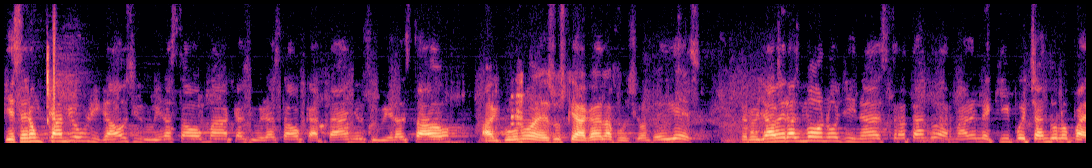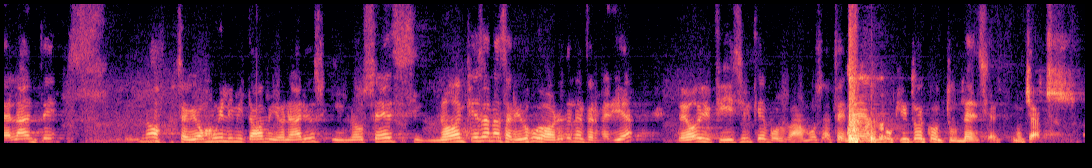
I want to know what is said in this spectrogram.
Y ese era un cambio obligado si hubiera estado Maca, si hubiera estado Cataño, si hubiera estado alguno de esos que haga la función de 10. Pero ya ver al mono Ginás tratando de armar el equipo, echándolo para adelante, no, se vio muy limitado a Millonarios y no sé si no empiezan a salir jugadores de la enfermería, veo difícil que volvamos a tener un poquito de contundencia, muchachos.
